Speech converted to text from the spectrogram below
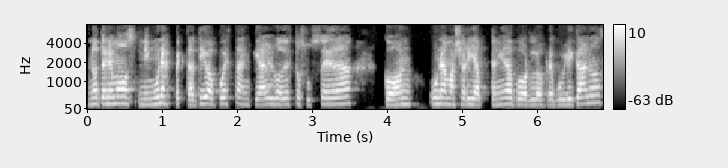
No tenemos ninguna expectativa puesta en que algo de esto suceda, con una mayoría obtenida por los republicanos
